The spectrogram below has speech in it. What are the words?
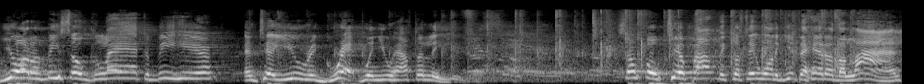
You ought to be so glad to be here until you regret when you have to leave. Some folk tip out because they want to get the head of the line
